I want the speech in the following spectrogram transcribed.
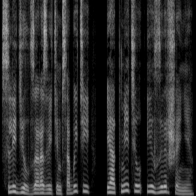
следил за развитием событий и отметил их завершение.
